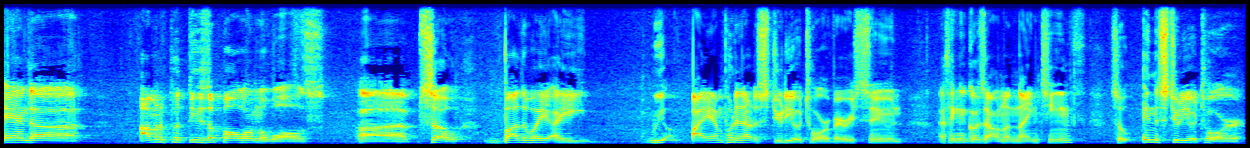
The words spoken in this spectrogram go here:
And, uh, I'm gonna put these up all on the walls. Uh, so, by the way, I we I am putting out a studio tour very soon. I think it goes out on the 19th. So in the studio tour,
